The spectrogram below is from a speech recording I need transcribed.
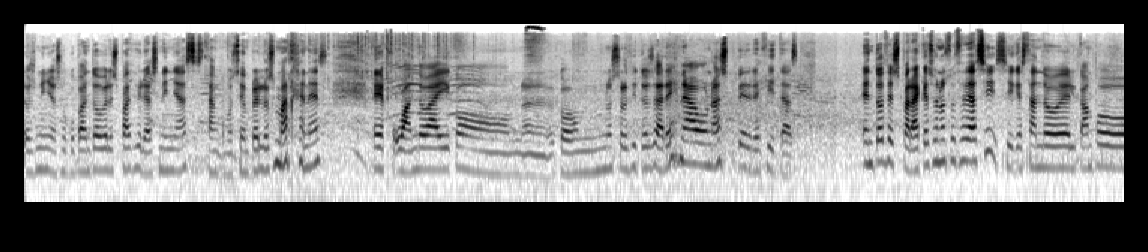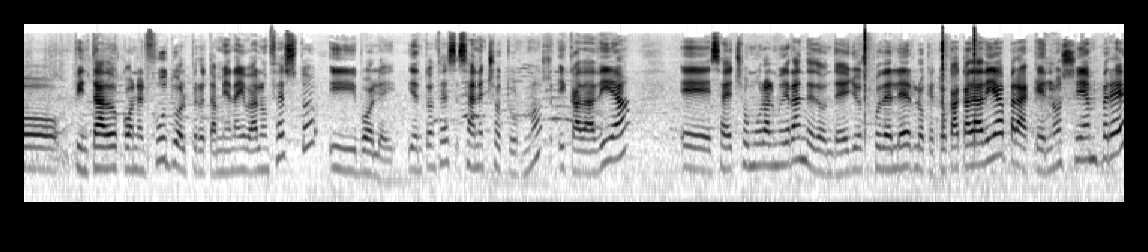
los niños ocupan todo el espacio y las niñas están como siempre en los márgenes eh, jugando ahí con, con, unos trocitos de arena o unas piedrecitas. Entonces, para que eso no suceda así, sigue estando el campo pintado con el fútbol, pero también hay baloncesto y vóley. Y entonces se han hecho turnos y cada día eh, se ha hecho un mural muy grande donde ellos pueden leer lo que toca cada día para que no siempre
